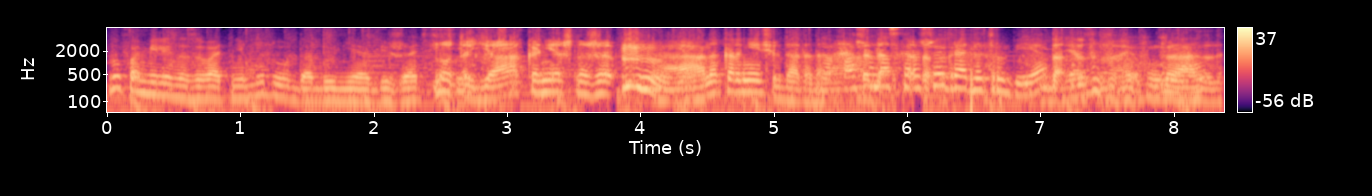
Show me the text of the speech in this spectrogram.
Ну, фамилии называть не буду, дабы не обижать Ну, это всех. я, конечно же. Яна Корнейчик, да-да-да. Да, Паша у нас Да-да. хорошо играет на трубе. Да, Я да, знаю. да, Да. да, да.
